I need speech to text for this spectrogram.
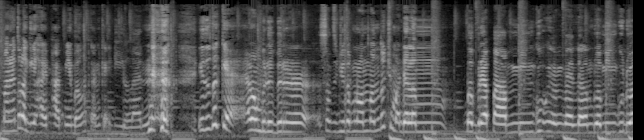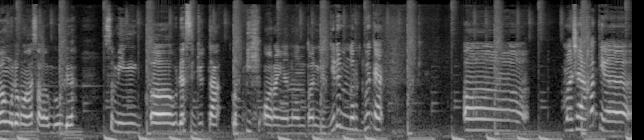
mana itu lagi hype-hype-nya banget kan kayak Dilan. Itu tuh kayak emang bener-bener satu juta penonton tuh cuma dalam beberapa minggu dalam dua minggu doang udah nggak salah gue udah seminggu uh, udah sejuta lebih orang yang nonton gitu. Jadi menurut gue kayak uh, masyarakat ya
